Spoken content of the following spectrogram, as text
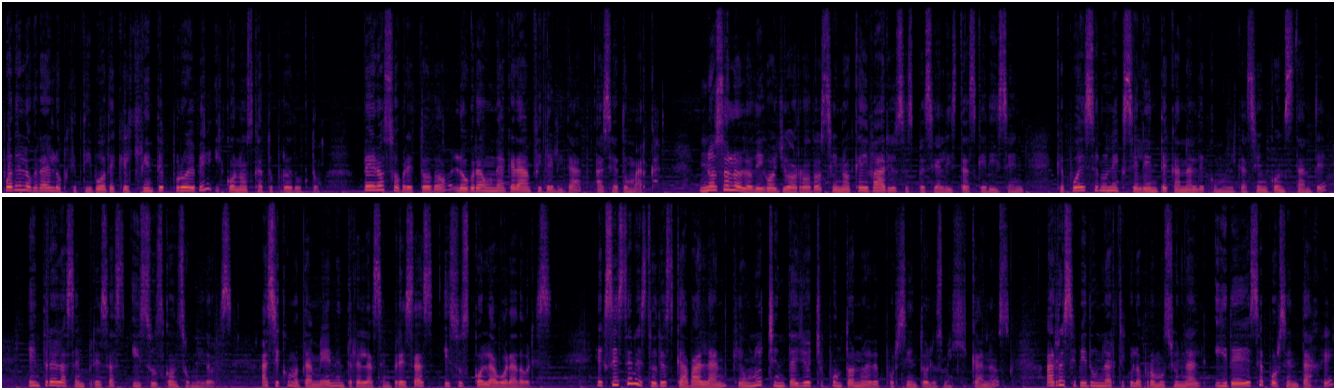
puede lograr el objetivo de que el cliente pruebe y conozca tu producto, pero sobre todo logra una gran fidelidad hacia tu marca. No solo lo digo yo, Rodo, sino que hay varios especialistas que dicen que puede ser un excelente canal de comunicación constante entre las empresas y sus consumidores, así como también entre las empresas y sus colaboradores. Existen estudios que avalan que un 88.9% de los mexicanos ha recibido un artículo promocional y de ese porcentaje,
